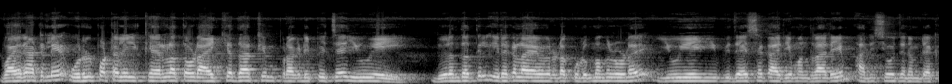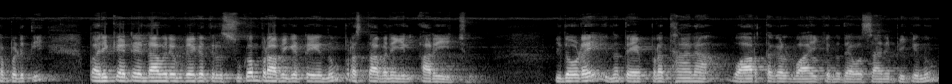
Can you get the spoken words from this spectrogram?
വയനാട്ടിലെ ഉരുൾപൊട്ടലിൽ കേരളത്തോട് ഐക്യദാർഢ്യം പ്രകടിപ്പിച്ച യു എ ഇ. ദുരന്തത്തിൽ ഇരകളായവരുടെ കുടുംബങ്ങളോട് യു എ ഇ വിദേശകാര്യ മന്ത്രാലയം അനുശോചനം രേഖപ്പെടുത്തി. പരിക്കേറ്റ എല്ലാവരും വേഗത്തിൽ സുഖം പ്രാപിക്കട്ടെ എന്നും പ്രസ്താവനയിൽ അറിയിച്ചു. ഇതോടെ ഇന്നത്തെ പ്രധാന വാർത്തകൾ വായിക്കുന്നത് അവസാനിപ്പിക്കുന്നു.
